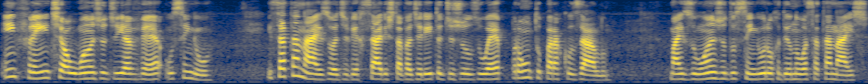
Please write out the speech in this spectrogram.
em frente ao anjo de Yahvé, o Senhor. E Satanás, o adversário, estava à direita de Josué, pronto para acusá-lo. Mas o anjo do Senhor ordenou a Satanás:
